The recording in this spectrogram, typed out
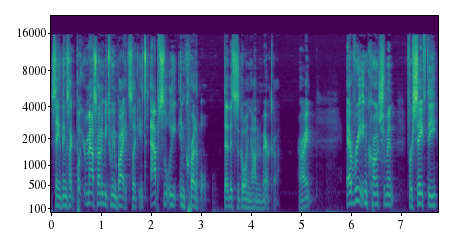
saying things like "put your mask on in between bites." Like it's absolutely incredible that this is going on in America. All right. Every encroachment for safety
